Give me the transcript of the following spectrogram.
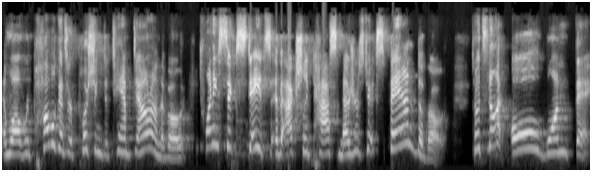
And while Republicans are pushing to tamp down on the vote, 26 states have actually passed measures to expand the vote. So it's not all one thing.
